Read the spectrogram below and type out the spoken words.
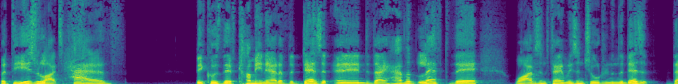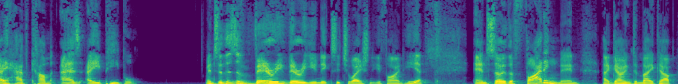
But the Israelites have because they've come in out of the desert and they haven't left their wives and families and children in the desert. They have come as a people. And so this is a very, very unique situation that you find here. And so the fighting men are going to make up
